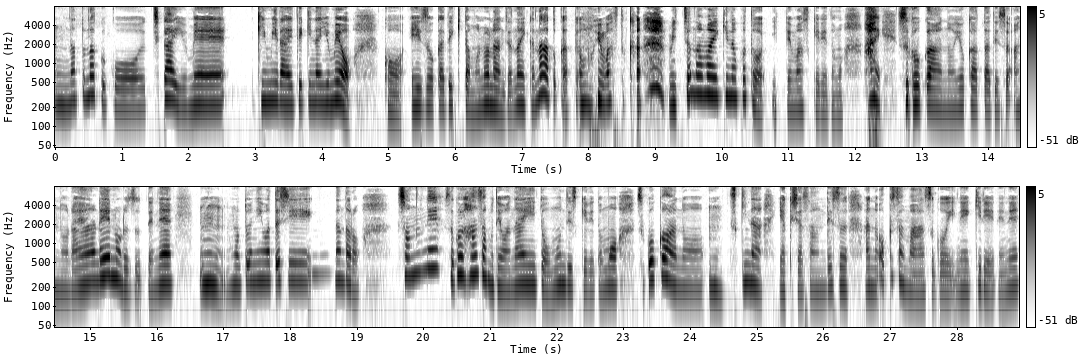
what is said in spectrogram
うん、なんとなくこう、近い夢、近未来的な夢をこう映像化できたものなんじゃないかなとかって思いますとか、めっちゃ生意気なことを言ってますけれども、はい、すごくあの良かったです。あの、ライアン・レイノルズってね、うん、本当に私、なんだろう、そんなね、すごいハンサムではないと思うんですけれども、すごくあの、うん、好きな役者さんです。あの、奥様すごいね、綺麗でね、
